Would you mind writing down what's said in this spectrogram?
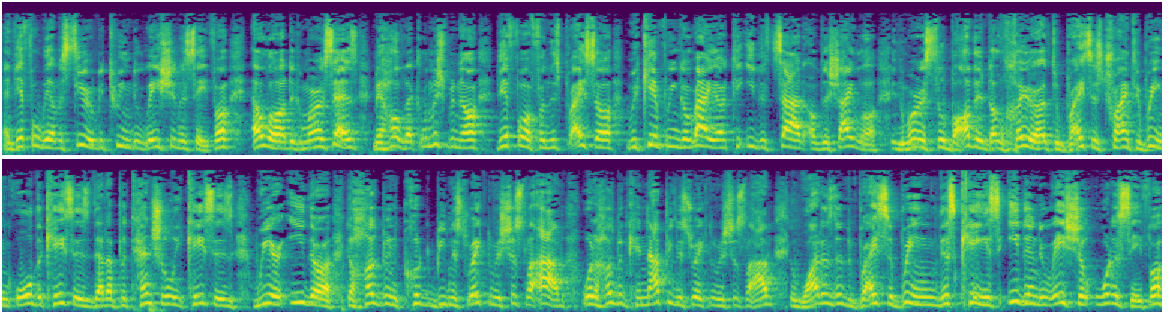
and therefore we have a steer between the Resha and the Sefer. Ella, the Gemara says, therefore from this Brisa, we can't bring a raya to either side of the Shaila. The Gemara is still bothered, Al to Brisa is trying to bring all the cases that are potentially cases where either the husband could be Nisrek Rishis La'av or the husband cannot be Nisrek Rishis La'av. Why does the Brisa bring this case either in the Resha or the Sefer?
